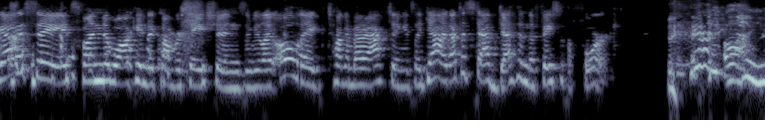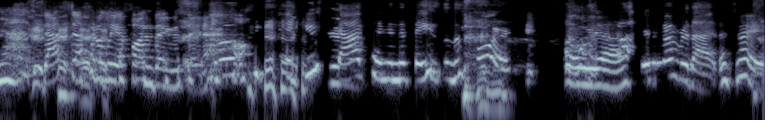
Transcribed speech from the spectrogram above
gotta say, it's fun to walk into conversations and be like, "Oh, like talking about acting." It's like, yeah, I got to stab death in the face with a fork. Oh yeah. That's definitely a fun thing to say now. Oh, you stabbed him in the face with a fork. Oh yeah. I remember that. That's right.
